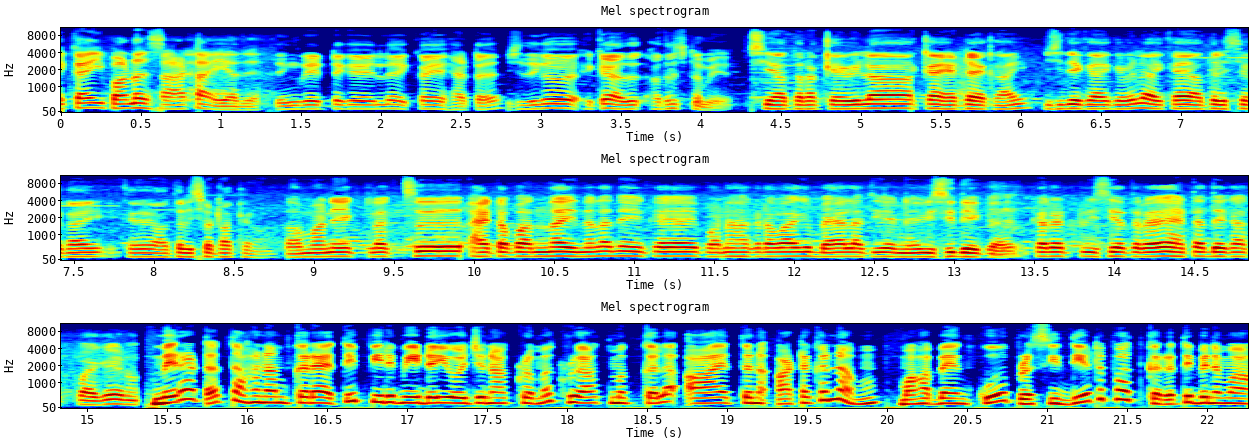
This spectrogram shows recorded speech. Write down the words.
එකයි පනස් සහටයි අද. දෙංග්‍රේට් එක වෙල්ල එකයි හැට. විසි දෙක එක අතලිස්ටමය විසි අතරක් ඇවිලා එක හැට එකයි. විසි දෙකයි වෙලා එකයි අතලිස් එකයි අතලිසටක් කරන සාමානයෙක් ලක්ෂ හැට පන්දා ඉඳලද එකයි පණහකටවාගේ බෑලා තියෙන විසි දෙක කරට විසි අතර හැට දෙකක් වගේ මෙරට තහනම් කර ඇති පිරිමීඩ යෝජනා ක්‍රම ක්‍රියාත්මක කළ ආයතන අටක නම් මහබැංකුව ප්‍රසිද්ධියට පත් කර තිබෙනවා.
